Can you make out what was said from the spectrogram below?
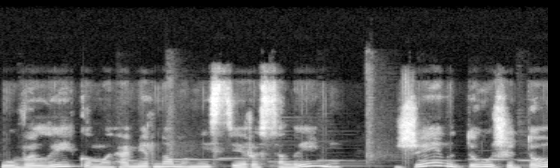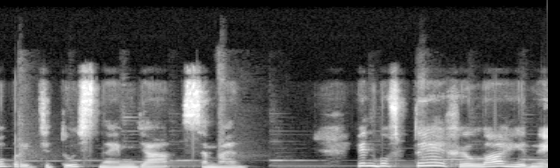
У великому гамірному місті Єрусалимі жив дуже добрий дідусь на ім'я Семен. Він був тихий, лагідний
